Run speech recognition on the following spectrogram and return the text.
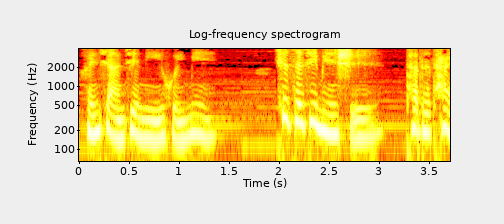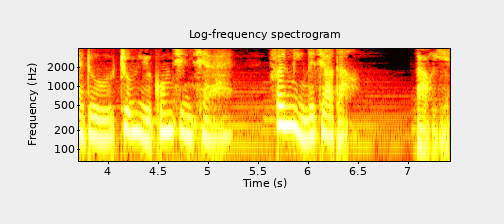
很想见你一回面，却在见面时。他的态度终于恭敬起来，分明的叫道：“老爷。”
